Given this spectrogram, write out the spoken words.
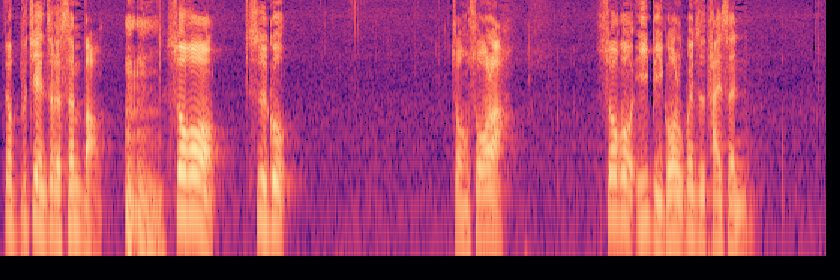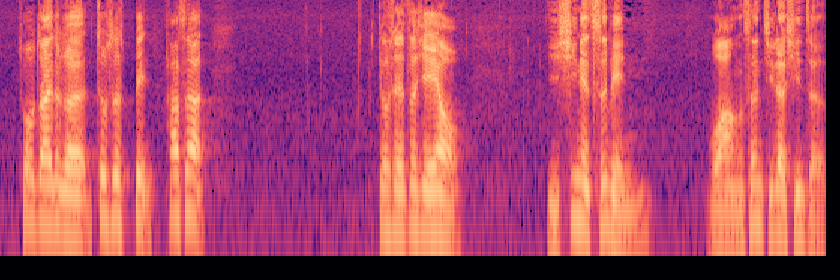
都不见这个声宝。说过事故，总说了，说过以比国的位置太深，都在这个就是变，他是就是这些哦，以信念持平。往生极乐行者，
